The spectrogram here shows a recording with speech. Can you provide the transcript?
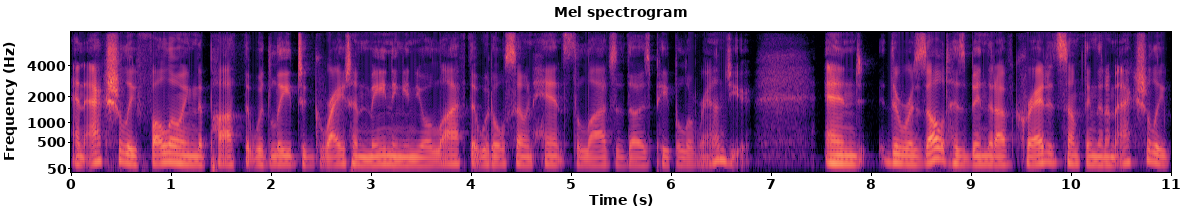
and actually following the path that would lead to greater meaning in your life that would also enhance the lives of those people around you. And the result has been that I've created something that I'm actually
